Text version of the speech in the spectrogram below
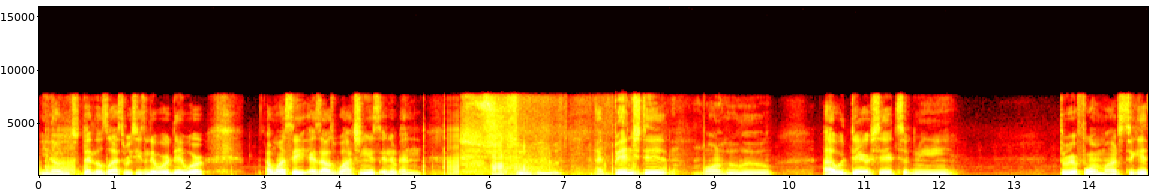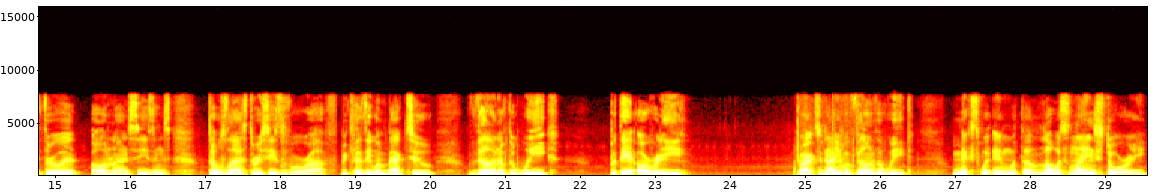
You know, that those last three seasons they were they were I want to say as I was watching this and and shoot, I binged it on Hulu. I would dare say it took me three or four months to get through it, all nine seasons. Those last three seasons were rough because they went back to villain of the week, but they had already. All right, so now you have a villain of the week mixed with, in with the Lois Lane story,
